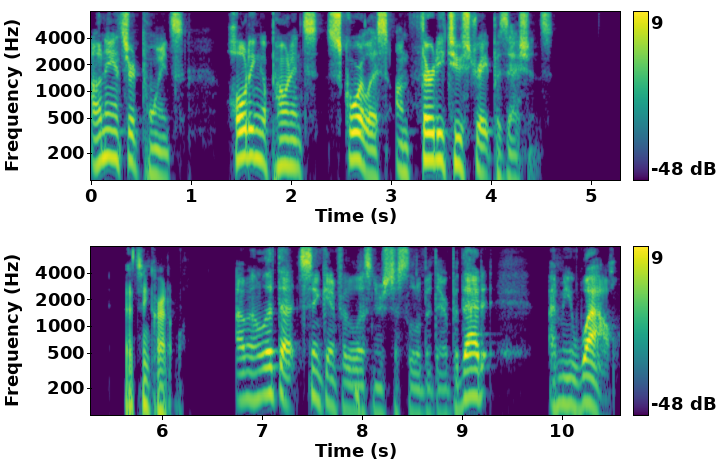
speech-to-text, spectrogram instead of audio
unanswered points, holding opponents scoreless on 32 straight possessions. That's incredible. I'm going to let that sink in for the listeners just a little bit there. But that, I mean, wow.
